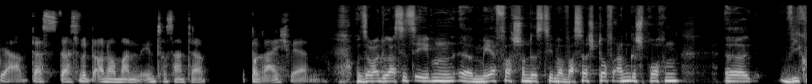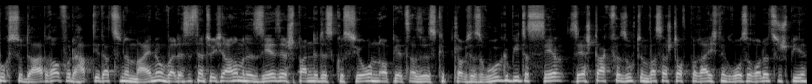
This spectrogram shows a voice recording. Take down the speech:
ja, das, das wird auch nochmal ein interessanter Bereich werden. Und sag mal, du hast jetzt eben äh, mehrfach schon das Thema Wasserstoff angesprochen. Äh, wie guckst du da drauf oder habt ihr dazu eine Meinung? Weil das ist natürlich auch nochmal eine sehr, sehr spannende Diskussion, ob jetzt, also es gibt, glaube ich, das Ruhrgebiet, das sehr, sehr stark versucht, im Wasserstoffbereich eine große Rolle zu spielen.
